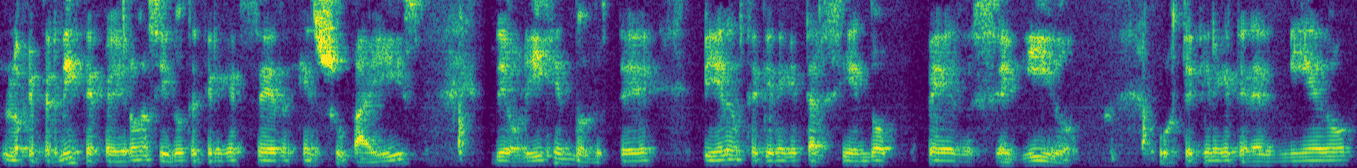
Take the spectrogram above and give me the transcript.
lo que permite pedir un asilo. Usted tiene que ser en su país de origen, donde usted viene, usted tiene que estar siendo perseguido. Usted tiene que tener miedo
